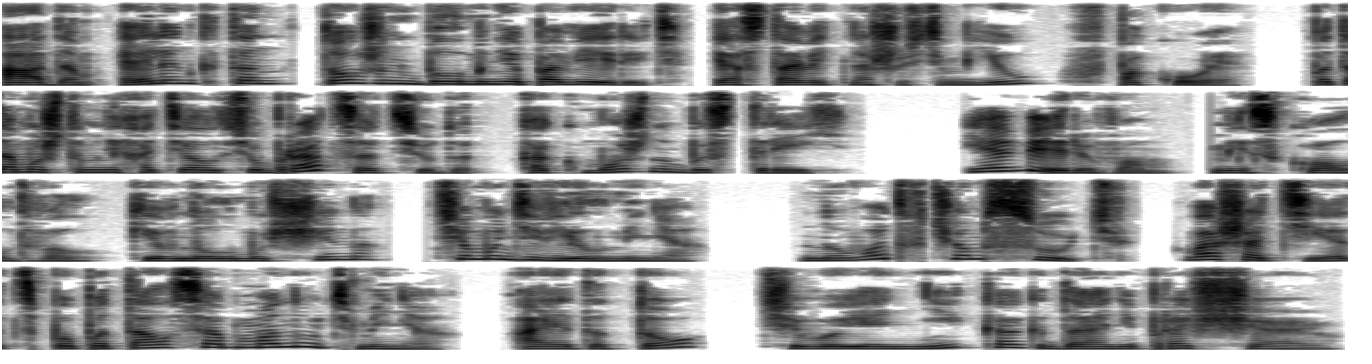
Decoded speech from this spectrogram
Адам Эллингтон должен был мне поверить и оставить нашу семью в покое, потому что мне хотелось убраться отсюда как можно быстрее. «Я верю вам, мисс Колдвелл», — кивнул мужчина, чем удивил меня. «Но вот в чем суть. Ваш отец попытался обмануть меня, а это то, чего я никогда не прощаю».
